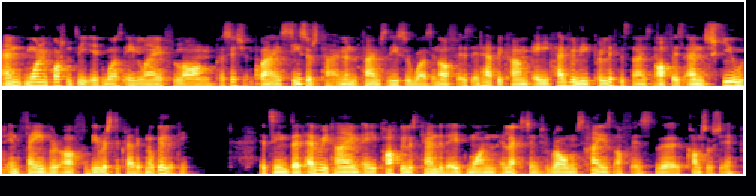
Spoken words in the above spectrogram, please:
and more importantly, it was a lifelong position. By Caesar's time, and the time Caesar was in office, it had become a heavily politicized office and skewed in favor of the aristocratic nobility. It seemed that every time a populist candidate won election to Rome's highest office, the consulship,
